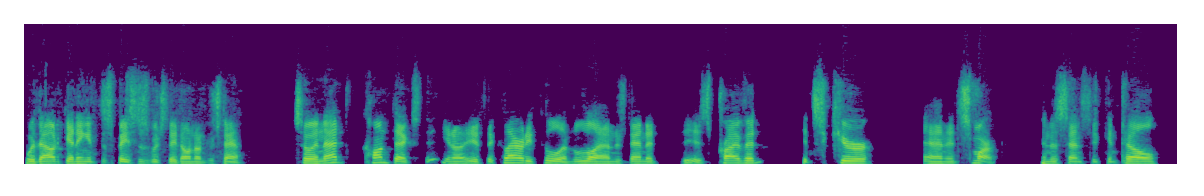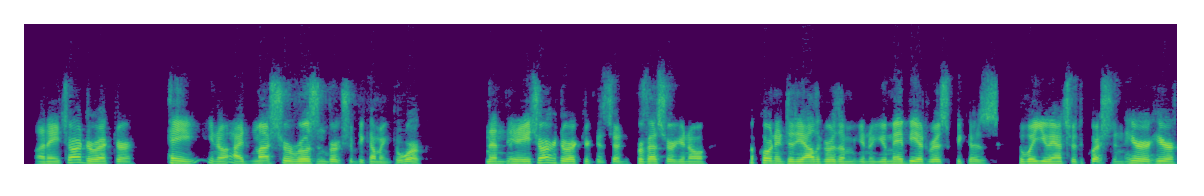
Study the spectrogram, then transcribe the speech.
without getting into spaces which they don't understand. So in that context, you know, if the clarity tool and little I understand it is private, it's secure, and it's smart in the sense it can tell an HR director, hey, you know, I'm not sure Rosenberg should be coming to work. And then the HR director can say, Professor, you know, according to the algorithm, you know, you may be at risk because the way you answered the question here, here,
